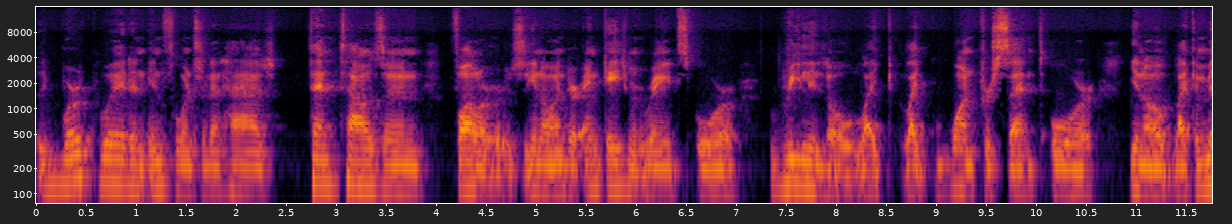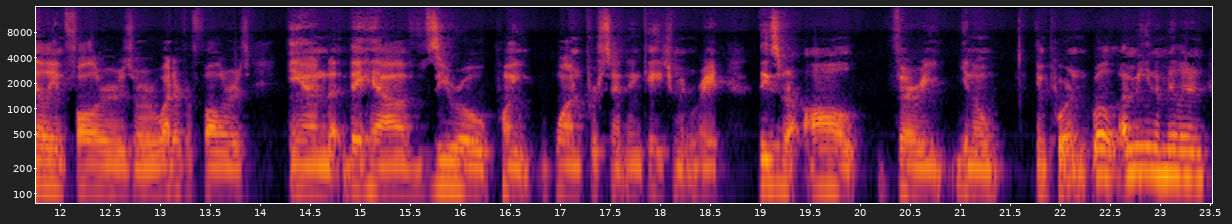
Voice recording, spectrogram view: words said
work with an influencer that has 10,000 followers, you know, and their engagement rates or really low, like like 1% or, you know, like a million followers or whatever followers and they have 0.1% engagement rate. These are all very, you know, important. Well, I mean, a million,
